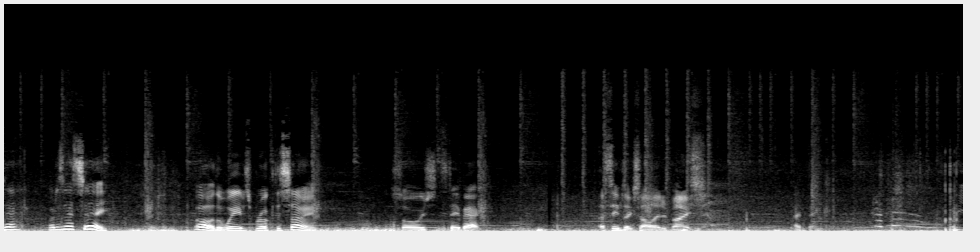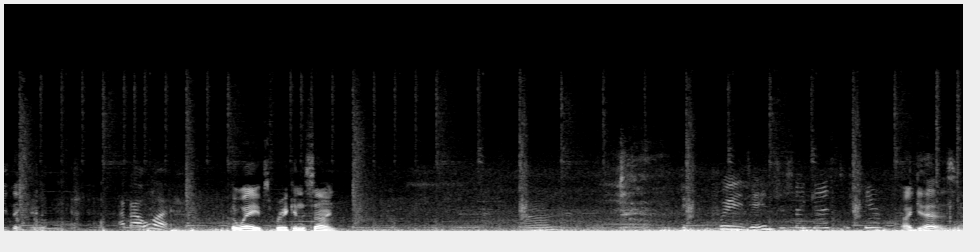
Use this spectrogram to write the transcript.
What is that? What does that say? Oh, the waves broke the sign. So we should stay back. That seems like solid advice. I think. What do you think, Caleb? About what? The waves breaking the sign. Um, pretty dangerous, I guess, this year. I guess. So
